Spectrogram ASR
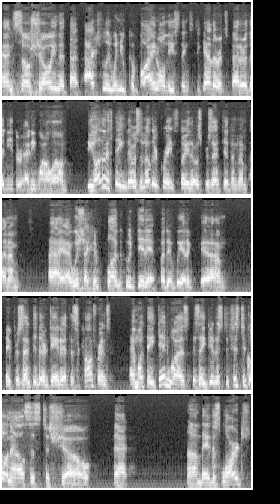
and so showing that that actually when you combine all these things together, it's better than either anyone alone. The other thing, there was another great study that was presented, and I'm, and I'm I, I wish I could plug who did it, but it, we had a, um, they presented their data at this conference, and what they did was is they did a statistical analysis to show that um, they had this large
